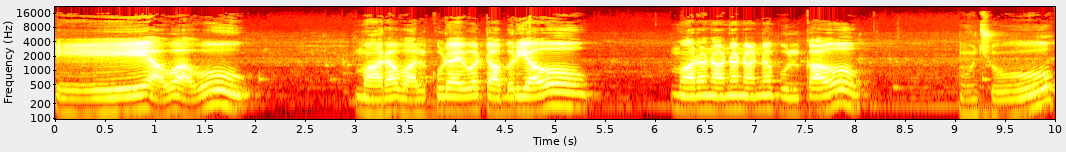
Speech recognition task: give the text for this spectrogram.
એ, આવો આવો. મારા વાલકુડા એવા ટાબરિયાઓ. મારા નાના નાના ભૂલકાઓ. હું છું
